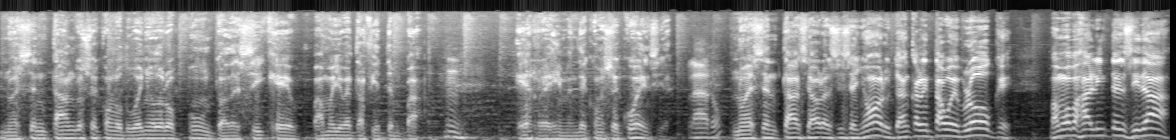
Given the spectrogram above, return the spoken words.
no es sentándose con los dueños de los puntos a decir que vamos a llevar esta fiesta en paz. Es régimen de consecuencias. Claro. No es sentarse ahora y decir, señor, ustedes han calentado el bloque, vamos a bajar la intensidad,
